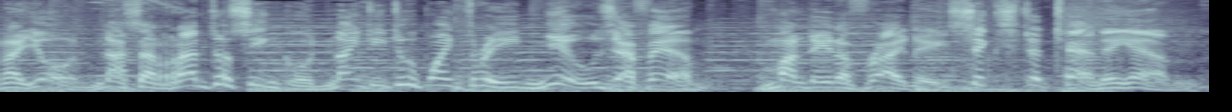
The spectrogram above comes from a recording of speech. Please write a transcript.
Ngayon, nasa Radyo 5, 92.3 News FM. Monday to Friday, 6 to 10 a.m.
